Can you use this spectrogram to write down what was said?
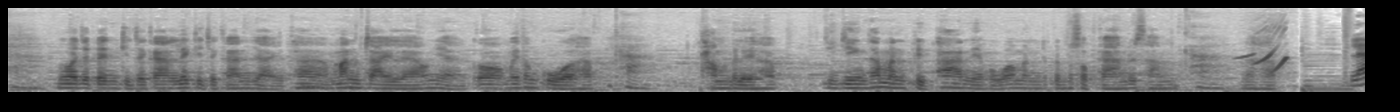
ค่ะ ไม่ว่าจะเป็นกิจการเล็กกิจการใหญ่ ถ้ามั่นใจแล้วเนี่ยก็ไม่ต้องกลัวครับค่ะ ทำไปเลยครับ จริง ๆ ถ้ามันผิดพลาดเนี่ยผมว่ามันเป็นประสบการณ์ด้วยซ้ำค่ะ นะครับ และ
